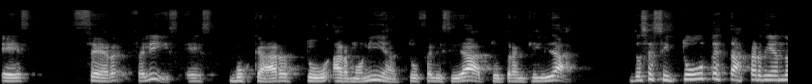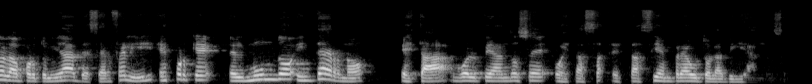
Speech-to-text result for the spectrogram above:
es ser feliz, es buscar tu armonía, tu felicidad, tu tranquilidad. Entonces, si tú te estás perdiendo la oportunidad de ser feliz, es porque el mundo interno está golpeándose o está, está siempre autolatigueándose.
